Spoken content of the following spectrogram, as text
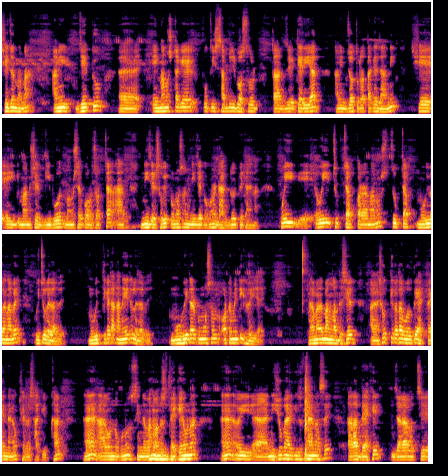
সেজন্য না, আমি যেহেতু এই মানুষটাকে পঁচিশ, ছাব্বিশ বছর তার যে ক্যারিয়ার আমি যতটা তাকে জানি, সে এই মানুষের গিবোধ মানুষের পরচর্চা আর নিজের ছবি প্রমোশন নিজে কখনো ঢাকঢোল পেটায় না। ওই ওই চুপচাপ করার মানুষ চুপচাপ মুভি বানাবে, ওই চলে যাবে। মুভির থেকে টাকা নিয়ে চলে যাবে। মুভিটার প্রমোশন অটোমেটিক হয়ে যায়। আমাদের বাংলাদেশের সত্যি কথা বলতে একটাই নায়ক, সেটা শাকিব খান হ্যাঁ আর অন্য কোনো সিনেমা মানুষ দেখেও না হ্যাঁ ওই নিশু ভাইয়ের কিছু ফ্যান আছে, তারা দেখে, যারা হচ্ছে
